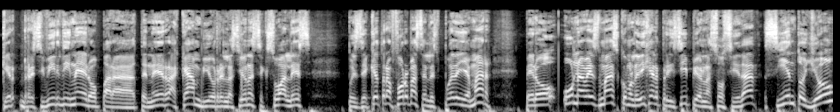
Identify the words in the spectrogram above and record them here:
que recibir dinero para tener a cambio relaciones sexuales, pues de qué otra forma se les puede llamar. Pero una vez más, como le dije al principio, en la sociedad siento yo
